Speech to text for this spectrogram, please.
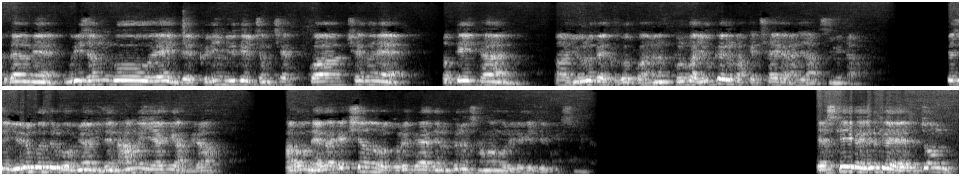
그 다음에 우리 정부의 이제 그린 뉴딜 정책과 최근에 업데이트한 어, 유럽의 그것과는 불과 6개월밖에 차이가 나지 않습니다. 그래서 이런 것들 보면 이제 남의 이야기가 아니라 바로 내가 액션으로 돌입해야 되는 그런 상황으로 여겨지고 있습니다. SK가 이렇게 좀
